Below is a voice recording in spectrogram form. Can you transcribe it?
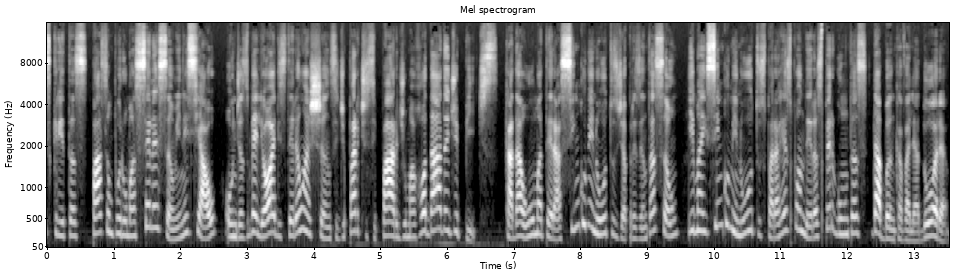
inscritas passam por uma seleção inicial, onde as melhores terão a chance de participar de uma rodada de pitches. Cada uma terá cinco minutos de apresentação e mais cinco minutos para responder às perguntas da banca avaliadora.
